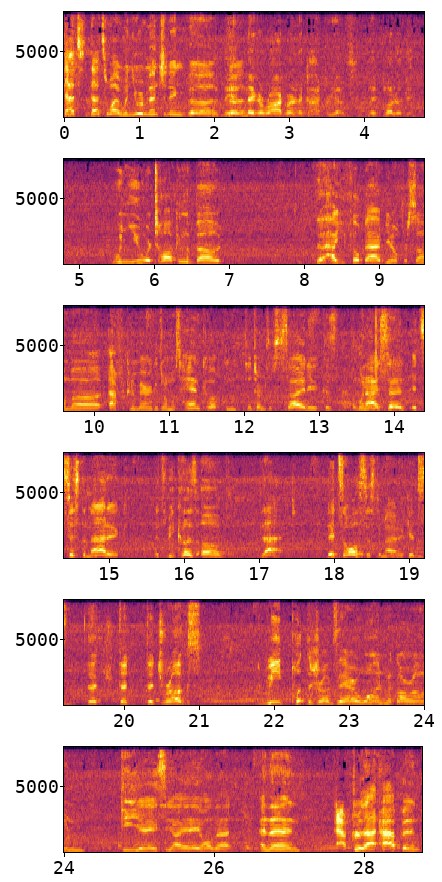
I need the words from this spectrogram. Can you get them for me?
That's that's why when you were mentioning the, the Nicaragua and the Contras. It. when you were talking about the how you feel bad, you know, for some uh, African Americans are almost handcuffed in, in terms of society. Because when I said it's systematic, it's because of that. It's all systematic. It's the the the drugs. We put the drugs there. One with our own DEA, CIA, all that, and then after that happened,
